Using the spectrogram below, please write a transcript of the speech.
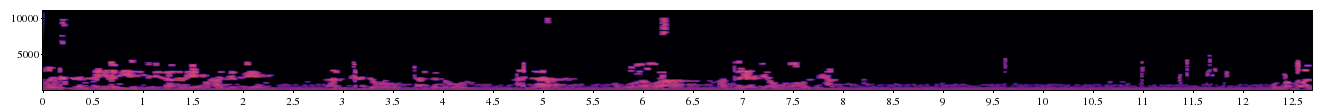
وإن أحسنت اليهم بهذه محادثهم فأنت تعتبرهم تعتبرهم اعداء وبغضاء حتى يأتيهم الله بالحق. ثم قال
